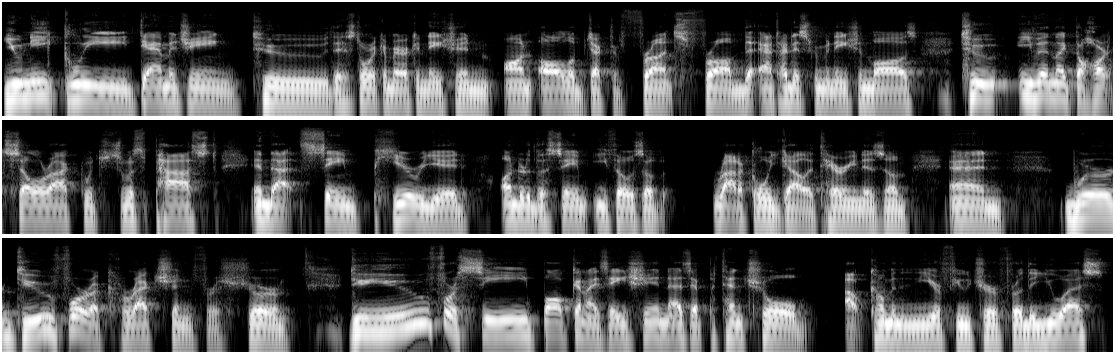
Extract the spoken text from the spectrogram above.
uniquely damaging to the historic American nation on all objective fronts, from the anti discrimination laws to even like the Hart Celler Act, which was passed in that same period under the same ethos of radical egalitarianism. And we're due for a correction for sure. Do you foresee balkanization as a potential outcome in the near future for the US?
